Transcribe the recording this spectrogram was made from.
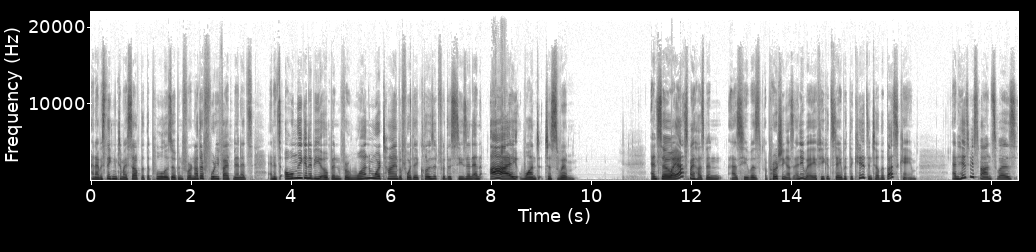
And I was thinking to myself that the pool is open for another 45 minutes and it's only going to be open for one more time before they close it for the season. And I want to swim. And so I asked my husband, as he was approaching us anyway, if he could stay with the kids until the bus came. And his response was,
